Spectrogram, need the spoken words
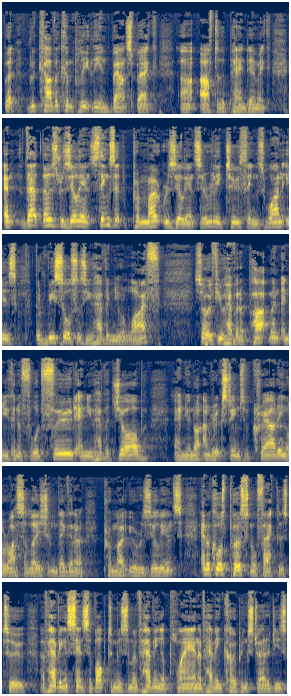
but recover completely and bounce back uh, after the pandemic. And that, those resilience, things that promote resilience are really two things. One is the resources you have in your life. So if you have an apartment and you can afford food and you have a job and you're not under extremes of crowding or isolation, they're going to promote your resilience. And of course, personal factors too, of having a sense of optimism, of having a plan, of having coping strategies.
